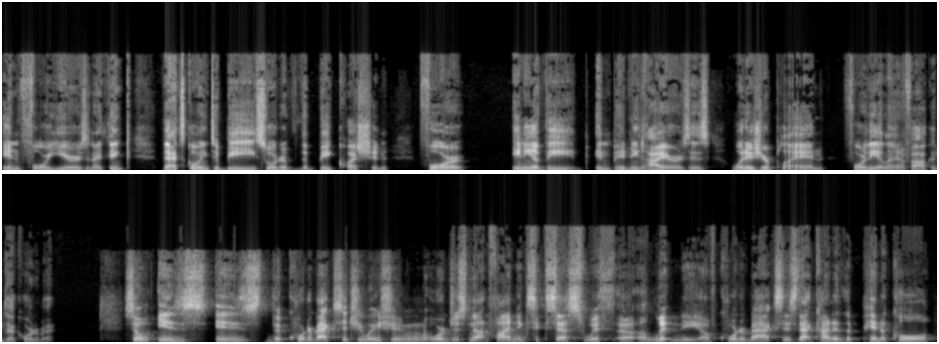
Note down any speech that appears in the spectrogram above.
in four years. And I think that's going to be sort of the big question for any of the impending hires is what is your plan for the Atlanta Falcons at quarterback? So is is the quarterback situation or just not finding success with a, a litany of quarterbacks is that kind of the pinnacle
